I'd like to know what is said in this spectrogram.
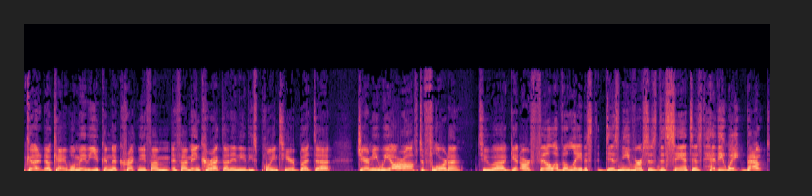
Good. Okay. Well, maybe you can uh, correct me if I'm if I'm incorrect on any of these points here. But uh, Jeremy, we are off to Florida to uh, get our fill of the latest Disney versus DeSantis heavyweight bout.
